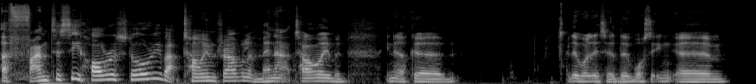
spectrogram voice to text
a fantasy horror story about time travel and men out of time and you know like a what they said the what's it um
